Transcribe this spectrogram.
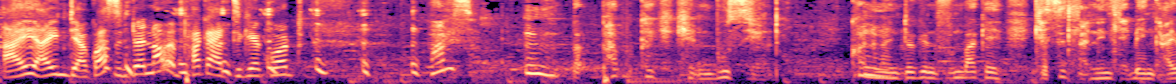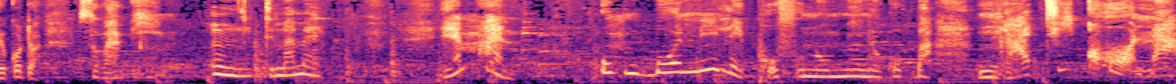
hayi hayi ndiyakwazi into enawe phakathi ke kodwa Mams, mm, phambi ke ke ngibuza into. Khona manje into ke ngifuna uba ke ke sidlane indlebe ngayo kodwa sobabini. Mm, dimamela. Ye man, umbonile phofu nomini okokuba ngathi khona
